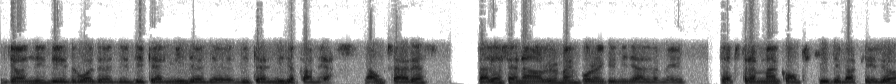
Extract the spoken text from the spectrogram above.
donner des droits de, des permis de, des permis de commerce. Donc ça reste ça reste un enjeu même pour un criminel, mais c'est extrêmement compliqué de débarquer là,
